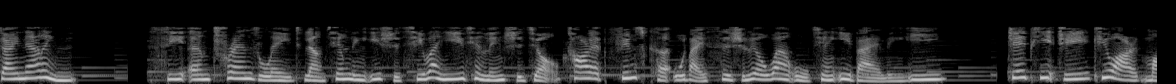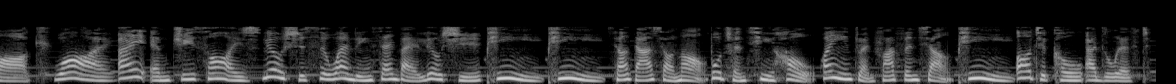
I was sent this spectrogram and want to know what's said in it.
Signaling。CM Translate 两千零一十七万一千零十九，Carp Fisk 五百四十六万五千一百零一，JPG QR Mark Y IMG Size 六十四万零三百六十 P P 小打小闹不成气候，欢迎转发分享 P Article a d l i s t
